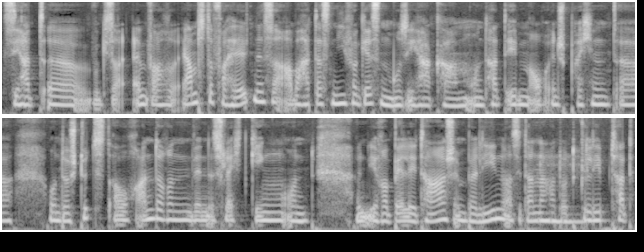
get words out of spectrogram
sie hat äh, wirklich einfach ärmste Verhältnisse, aber hat das nie vergessen, wo sie herkam und hat eben auch entsprechend äh, unterstützt auch anderen, wenn es schlecht ging. Und in ihrer Belle Etage in Berlin, als sie dann nachher mhm. dort gelebt hat,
